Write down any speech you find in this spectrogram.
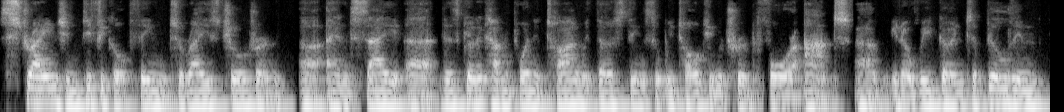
strange and difficult thing to raise children uh, and say uh, there's going to come a point in time with those things that we told you were true before aren't. Um, you know, we're going to build in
